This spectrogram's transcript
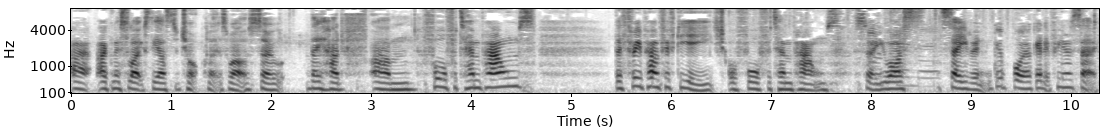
uh, Agnes likes the Asda chocolate as well. So they had um, four for £10. They're £3.50 each or four for £10. So you are saving, good boy, I'll get it for you in a sec.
